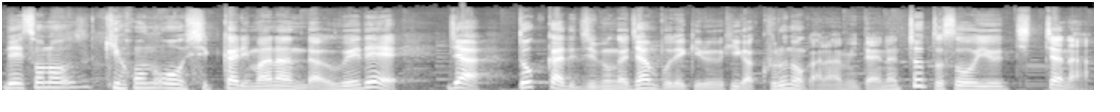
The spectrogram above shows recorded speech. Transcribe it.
でその基本をしっかり学んだ上でじゃあどっかで自分がジャンプできる日が来るのかなみたいなちょっとそういうちっちゃな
